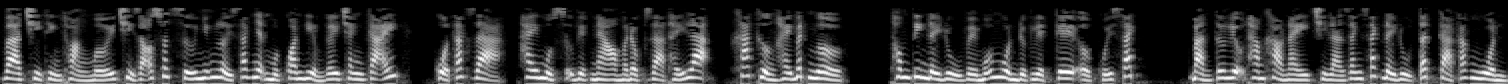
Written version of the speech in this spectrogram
và chỉ thỉnh thoảng mới chỉ rõ xuất xứ những lời xác nhận một quan điểm gây tranh cãi của tác giả, hay một sự việc nào mà độc giả thấy lạ, khác thường hay bất ngờ. Thông tin đầy đủ về mỗi nguồn được liệt kê ở cuối sách. Bản tư liệu tham khảo này chỉ là danh sách đầy đủ tất cả các nguồn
